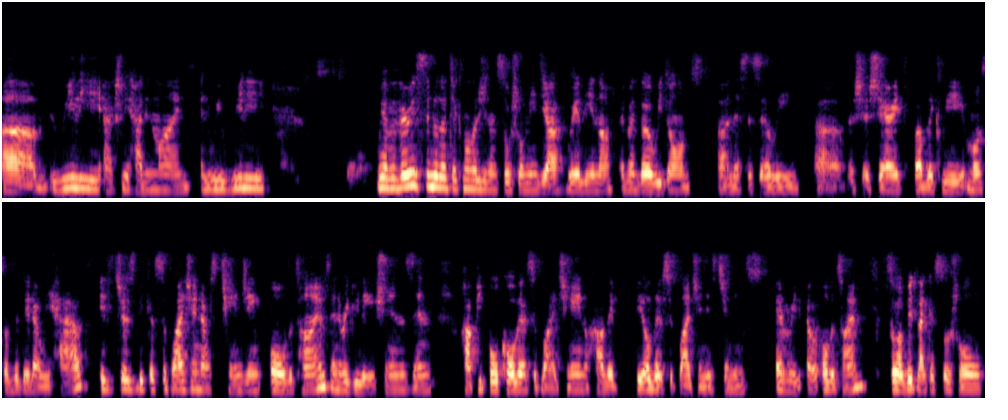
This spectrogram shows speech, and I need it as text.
um, really actually had in mind and we really we have a very similar technology than social media, weirdly enough, even though we don't uh, necessarily uh, share it publicly, most of the data we have. It's just because supply chain is changing all the times and regulations and how people call their supply chain or how they build their supply chain is changing every uh, all the time. So a bit like a social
